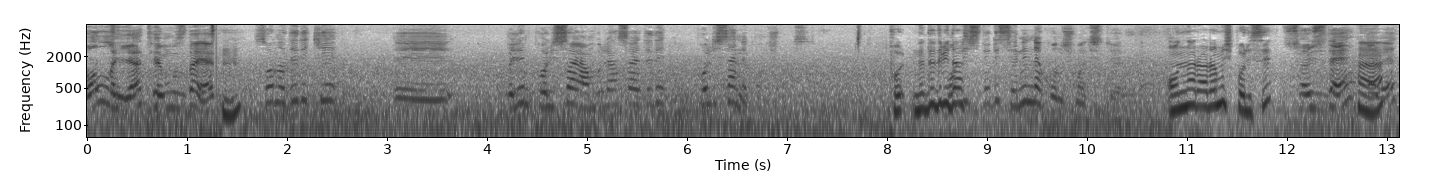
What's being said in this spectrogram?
Vallahi ya Temmuz'da ya. Hı hı. Sonra dedi ki e, benim polis ar, ambulans ar dedi. Polis seninle konuşmak istiyor. Po- ne dedi bir daha? Polis dedi seninle konuşmak istiyor dedi. Onlar aramış polisi. Sözde Ha. evet.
